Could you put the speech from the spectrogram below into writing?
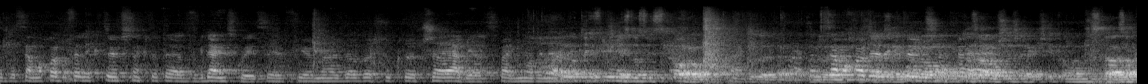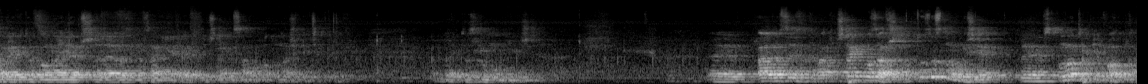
Tak? Co do samochodów elektrycznych, to teraz w Gdańsku jest e, firma do gościu, który przerabia spalinowe na Ale no tych firm jest dosyć sporo. Tak. które te- A tam które samochody elektryczne, tak. Okazało się, że jakiś ekonomista zaprojektował najlepsze rozwiązanie elektrycznego samochodu na świecie. Daj to z Rumunii jeszcze. Yy, Ale wracając do tematu, czy tak było zawsze? No to zastanówmy się. Yy, Wspólnoty pierwotne.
